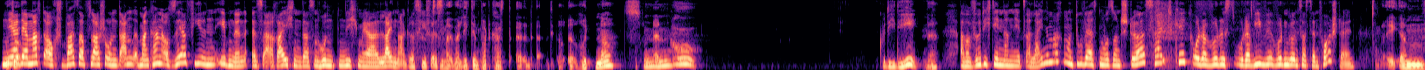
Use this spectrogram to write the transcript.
Ja, der macht auch Wasserflasche und andere. Man kann auf sehr vielen Ebenen es erreichen, dass ein Hund nicht mehr leinenaggressiv ist. Mal überlegt, den Podcast äh, äh, Rüttner zu nennen. Gute Idee. Ne? Aber würde ich den dann jetzt alleine machen und du wärst nur so ein Stör-Sidekick oder würdest, oder wie wir- würden wir uns das denn vorstellen? Äh, Ähm,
